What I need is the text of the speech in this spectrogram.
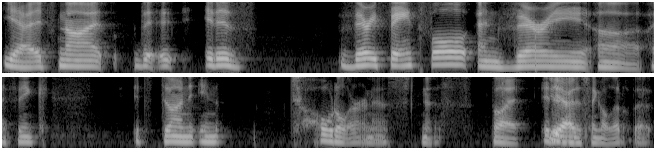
yeah, it's not. the- It, it is very faithful and very. Uh, I think it's done in total earnestness, but it is Yeah, it's- missing a little bit.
